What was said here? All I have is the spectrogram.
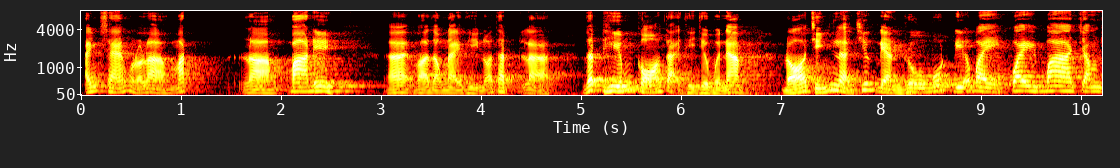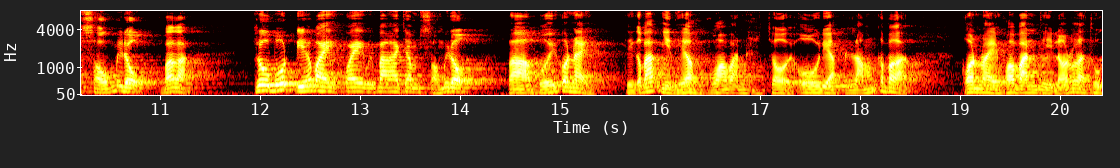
Ánh sáng của nó là mắt là 3D. Đấy, và dòng này thì nó thật là rất hiếm có tại thị trường Việt Nam. Đó chính là chiếc đèn robot đĩa bay quay 360 độ bác ạ. Robot đĩa bay quay 360 độ và với con này thì các bác nhìn thấy không? Hoa văn này trời ơi đẹp lắm các bác ạ. Con này hoa văn thì nó là thuộc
